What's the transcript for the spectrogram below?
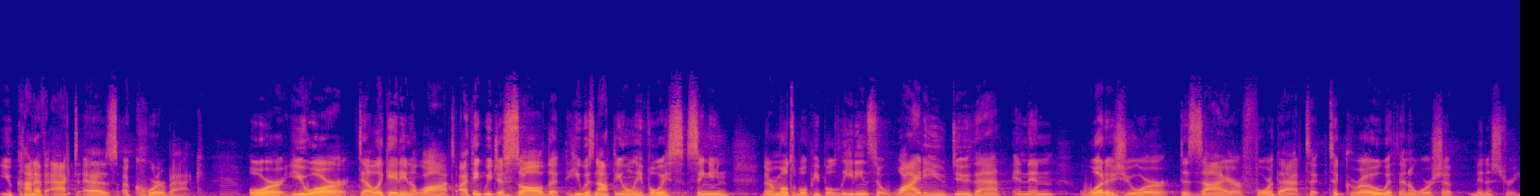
you kind of act as a quarterback. Or you are delegating a lot. I think we just saw that he was not the only voice singing, there are multiple people leading. So, why do you do that? And then, what is your desire for that to, to grow within a worship ministry?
